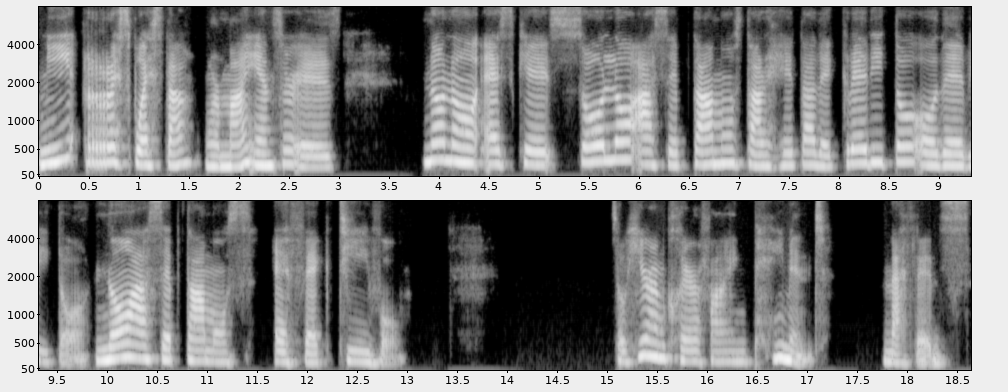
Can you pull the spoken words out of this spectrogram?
Mi respuesta, or my answer is, no, no, es que solo aceptamos tarjeta de crédito o débito, no aceptamos efectivo. So here I'm clarifying payment methods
